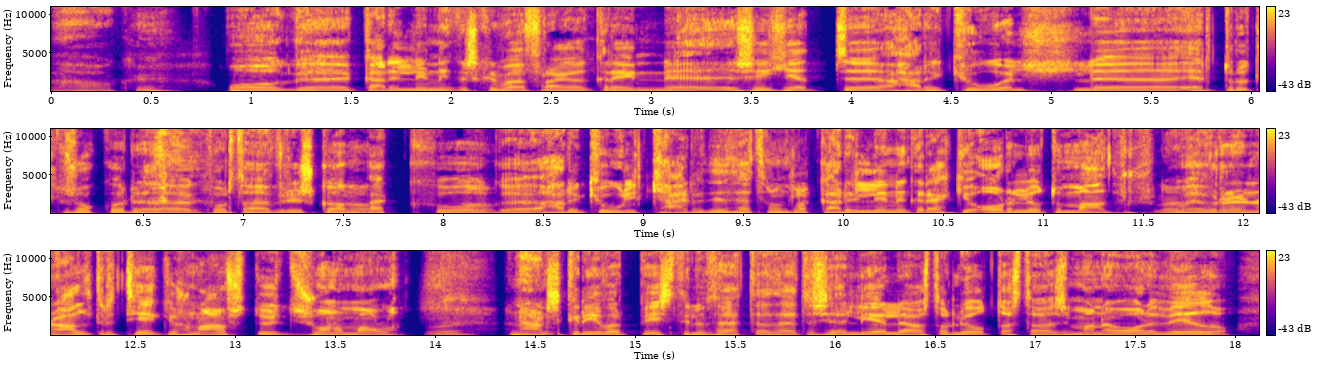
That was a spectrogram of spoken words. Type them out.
já, ok. Og uh, Gary Lineker skrifaði fræga grein uh, sem hétt uh, Harry Kjúel er drullusokkur eða hvort það hefur verið scumbag og Harry Kjúel kærði þetta náttúrulega. Gary Lineker er ekki orðljótu maður og hefur rauninu aldrei tekið svona afstöð til svona mála. Nei. en hann skrifar pistil um þetta að þetta sé að lélegast og ljótast að sem hann hefur orðið við og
